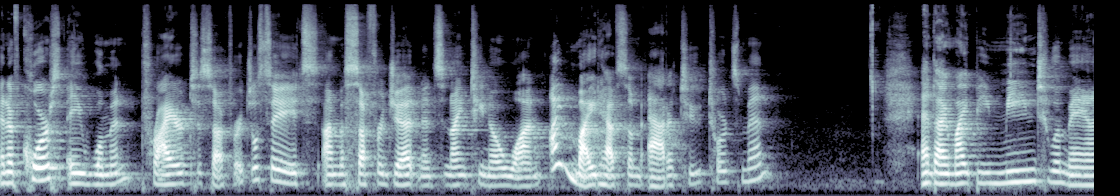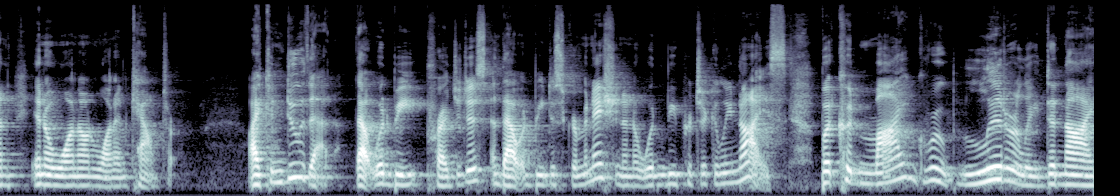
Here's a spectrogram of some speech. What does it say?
And of course, a woman prior to suffrage, let's say it's, I'm a suffragette and it's 1901, I might have some attitude towards men. And I might be mean to a man in a one on one encounter. I can do that that would be prejudice and that would be discrimination and it wouldn't be particularly nice. But could my group literally deny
